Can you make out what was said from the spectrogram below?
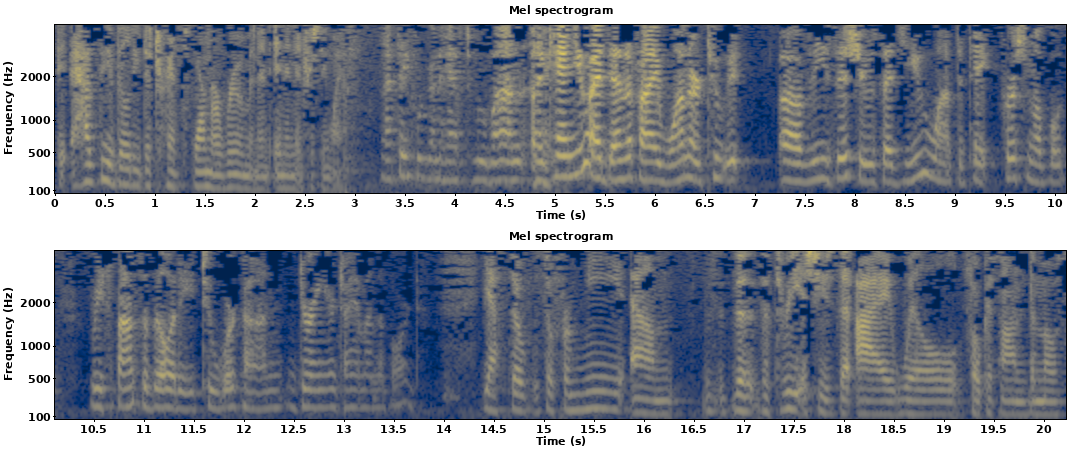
it has the ability to transform a room in an, in an interesting way. I think we're going to have to move on. Okay. Uh, can you identify one or two of these issues that you want to take personal responsibility to work on during your time on the board? Yes. So, so for me, um, the the three issues that I will focus on the most.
